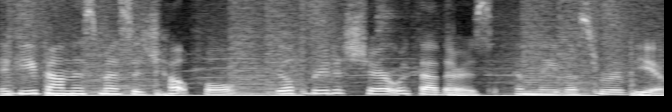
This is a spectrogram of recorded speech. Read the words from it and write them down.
If you found this message helpful, feel free to share it with others and leave us a review.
